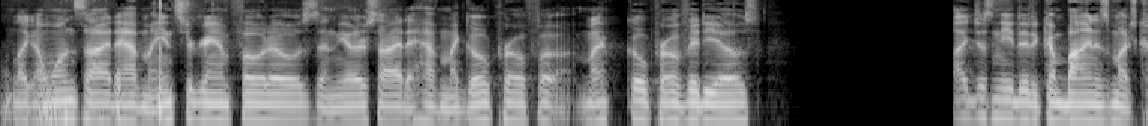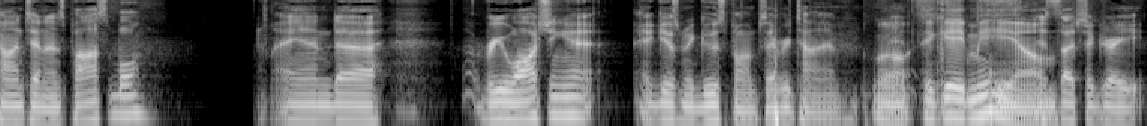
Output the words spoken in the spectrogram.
like on one side I have my Instagram photos, and the other side I have my GoPro pho- my GoPro videos. I just needed to combine as much content as possible, and uh, rewatching it, it gives me goosebumps every time. Well, it's, it gave me um, it's such a great,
